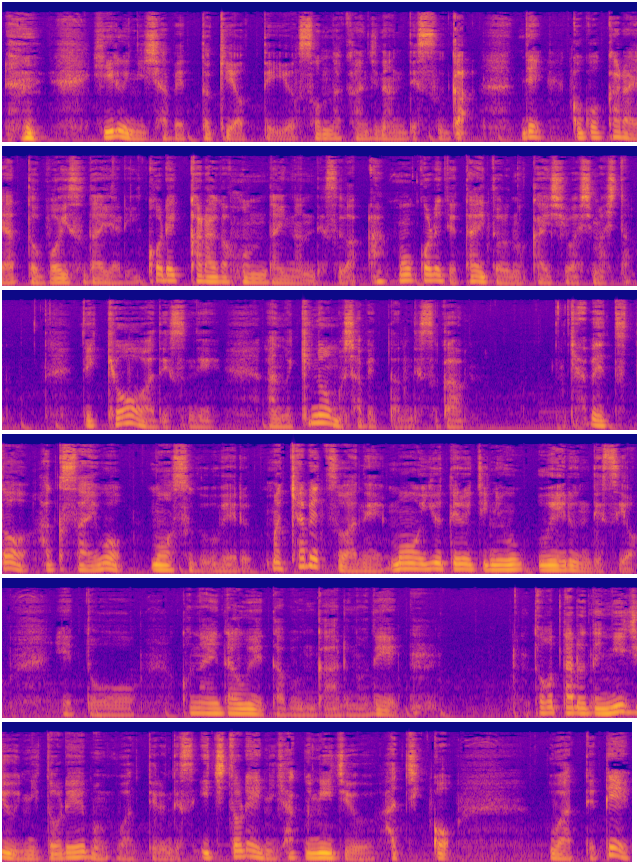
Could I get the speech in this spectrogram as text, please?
昼に喋っとけよっていう、そんな感じなんですが。で、ここからやっとボイスダイアリー。これからが本題なんですが、あ、もうこれでタイトルの開始はしました。で、今日はですね、あの、昨日も喋ったんですが、キャベツと白菜をもうすぐ植える。まあ、キャベツはね、もう言うてるうちに植えるんですよ。えっ、と、この間植えた分があるので、トータルで22トレイ分植わってるんです。1トレイに128個植わってて、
